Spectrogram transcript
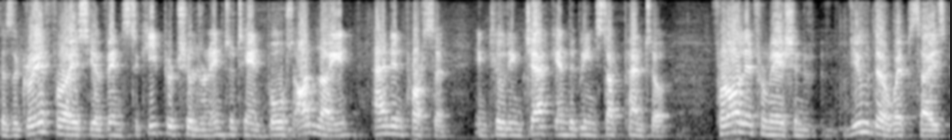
There's a great variety of events to keep your children entertained both online and in person, including Jack and the Beanstalk Panto. For all information, view their website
